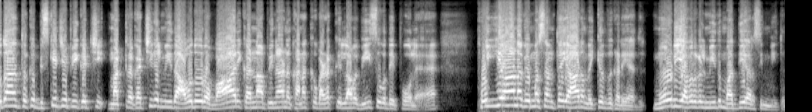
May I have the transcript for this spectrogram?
உதாரணத்துக்கு பிஸ்கெஜேபி கட்சி மற்ற கட்சிகள் மீது அவதூற வாரி கண்ணா பின்னான்னு கணக்கு வழக்கு இல்லாம வீசுவதை போல பொய்யான விமர்சனத்தை யாரும் வைக்கிறது கிடையாது. மோடி அவர்கள் மீது மத்திய அரசின் மீது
